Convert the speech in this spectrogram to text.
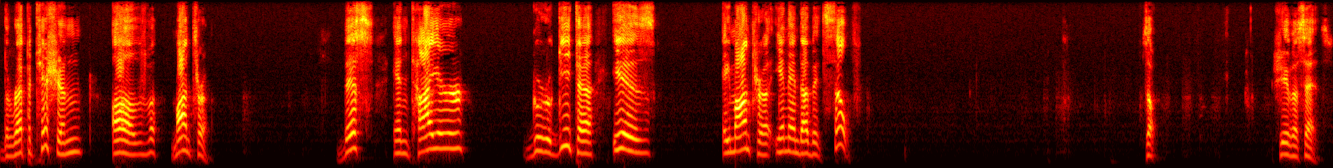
the repetition of mantra. This entire Guru Gita is a mantra in and of itself. So, Shiva says.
